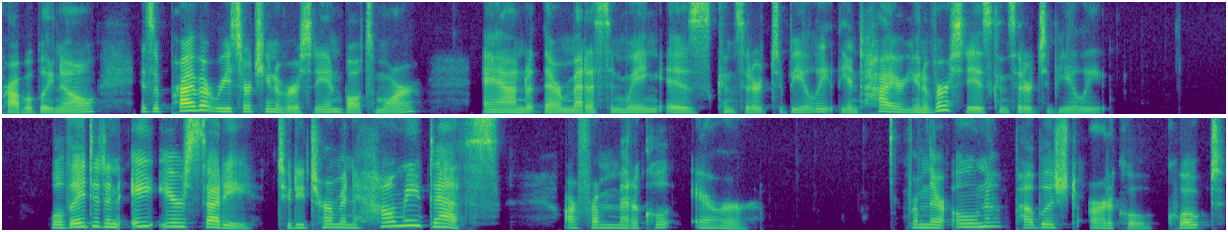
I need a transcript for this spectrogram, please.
probably know, is a private research university in Baltimore, and their medicine wing is considered to be elite. The entire university is considered to be elite. Well, they did an eight year study to determine how many deaths are from medical error. From their own published article, quote,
